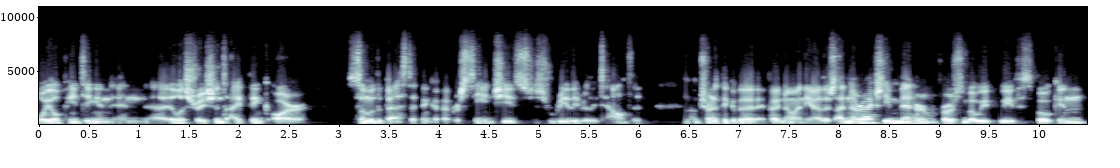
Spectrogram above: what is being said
oil painting and, and uh, illustrations i think are some of the best i think i've ever seen. She's just really really talented. I'm trying to think of if i know any others. I've never actually met her in person but we've, we've spoken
